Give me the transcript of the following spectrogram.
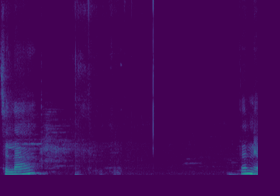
चला. धन्यवाद.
